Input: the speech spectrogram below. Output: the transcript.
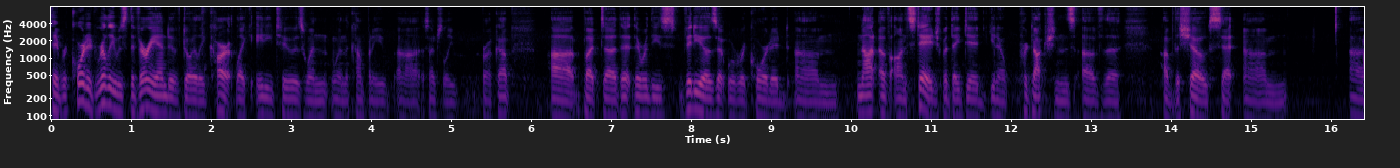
they recorded really was the very end of D'Oyly Carte, like '82 is when when the company uh, essentially broke up. Uh, but uh, th- there were these videos that were recorded, um, not of on stage, but they did you know productions of the of the show set um, uh,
